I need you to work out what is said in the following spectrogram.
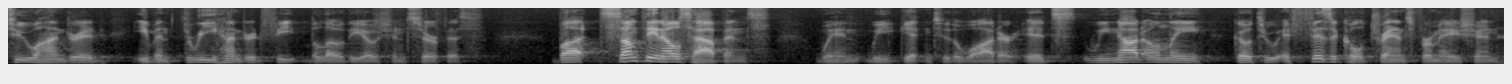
200, even 300 feet below the ocean surface. But something else happens when we get into the water. It's, we not only go through a physical transformation,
